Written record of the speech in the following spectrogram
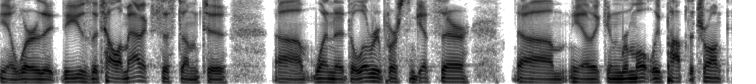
you know, where they, they use the telematics system to um, when the delivery person gets there, um, you know, they can remotely pop the trunk.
